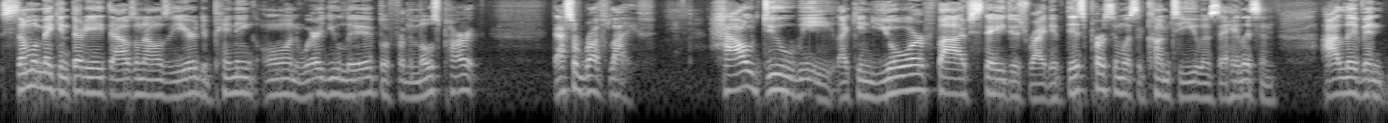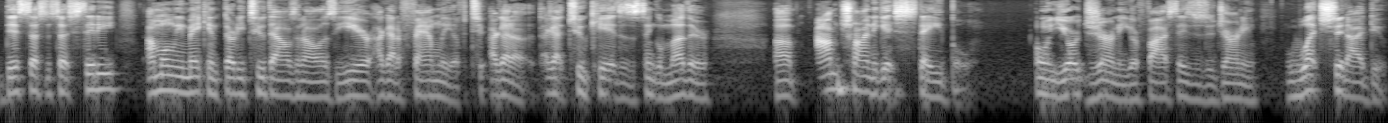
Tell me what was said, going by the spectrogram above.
someone making thirty-eight thousand dollars a year, depending on where you live, but for the most part, that's a rough life. How do we, like in your five stages, right? If this person was to come to you and say, "Hey, listen," I live in this such and such city. I'm only making thirty two thousand dollars a year. I got a family of two. I got a I got two kids as a single mother. Um, I'm trying to get stable on your journey, your five stages of journey, what should I do?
